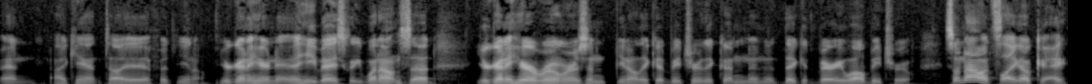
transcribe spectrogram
and I can't tell you if it, you know, you're going to hear. Na- and he basically went out and said, "You're going to hear rumors, and you know they could be true, they couldn't, and it, they could very well be true." So now it's like, okay,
